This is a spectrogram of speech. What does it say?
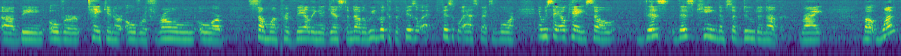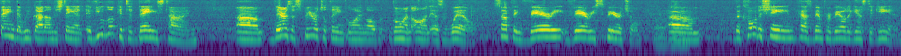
uh, being overtaken or overthrown or someone prevailing against another, we look at the physical physical aspects of war and we say, okay, so this this kingdom subdued another, right? But one thing that we've got to understand, if you look at today's time, um, there's a spiritual thing going over going on as well. Something very, very spiritual. Um, the Kodashim has been prevailed against again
